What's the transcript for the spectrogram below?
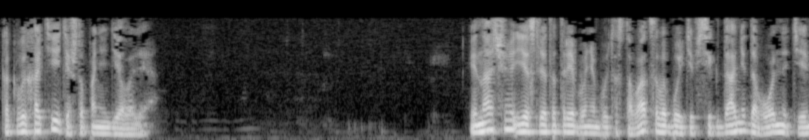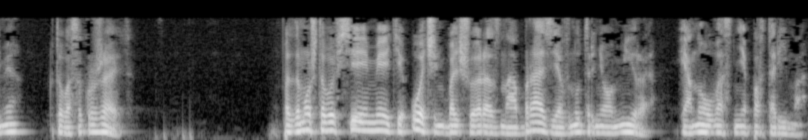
как вы хотите, чтобы они делали. Иначе, если это требование будет оставаться, вы будете всегда недовольны теми, кто вас окружает потому что вы все имеете очень большое разнообразие внутреннего мира, и оно у вас неповторимо.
